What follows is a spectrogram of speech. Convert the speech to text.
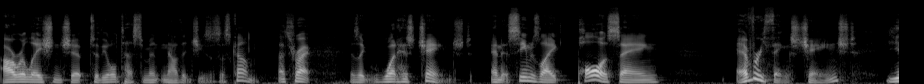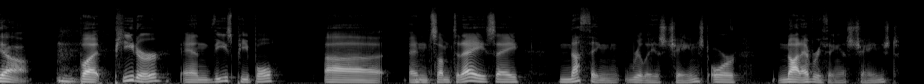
our relationship to the Old Testament now that Jesus has come. That's right. is like what has changed and it seems like paul is saying everything's changed Yeah. but peter and these people uh, and some today say nothing really has changed or not everything has changed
